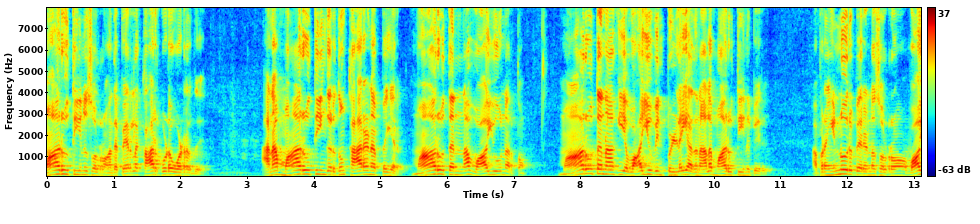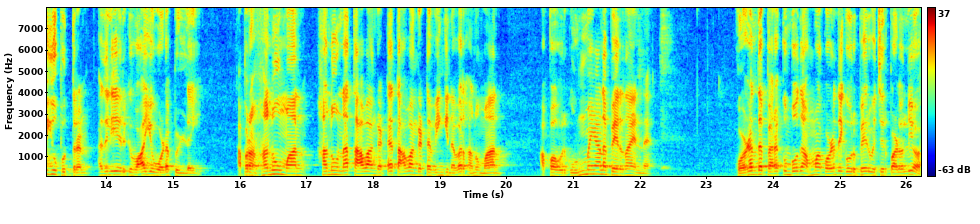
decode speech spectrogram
மாருதின்னு சொல்கிறோம் அந்த பேரில் கார் கூட ஓடுறது. ஆனால் மாருதிங்கிறதும் காரண பெயர். மாருதன்னா வாயுன்னு அர்த்தம். மாருதனாகிய வாயுவின் பிள்ளை அதனால் மாருத்தின்னு பேர். அப்புறம் இன்னொரு பேர் என்ன சொல்கிறோம் வாயு புத்திரன் அதுலேயே இருக்குது வாயுவோட பிள்ளை. அப்புறம் ஹனுமான். ஹனுனா தாவாங்கட்டை தாவாங்கட்டை வீங்கினவர் ஹனுமான். அப்போ அவருக்கு உண்மையான பேர் தான் என்ன? குழந்தை பிறக்கும்போது அம்மா குழந்தைக்கு ஒரு பேர் வச்சிருப்பாளோ இல்லையோ?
